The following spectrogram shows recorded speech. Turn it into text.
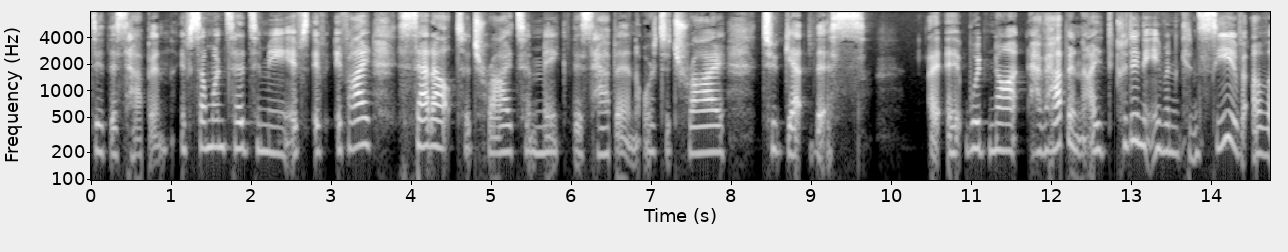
did this happen? If someone said to me, if if if I set out to try to make this happen or to try to get this, I, it would not have happened. I couldn't even conceive of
